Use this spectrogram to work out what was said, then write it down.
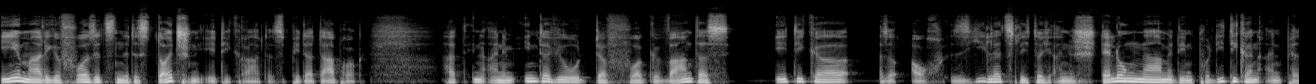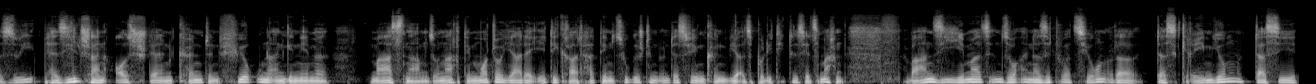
ehemalige Vorsitzende des Deutschen Ethikrates, Peter Dabrock, hat in einem Interview davor gewarnt, dass Ethiker also auch Sie letztlich durch eine Stellungnahme den Politikern einen Persilschein ausstellen könnten für unangenehme Maßnahmen. So nach dem Motto, ja, der Ethikrat hat dem zugestimmt und deswegen können wir als Politik das jetzt machen. Waren Sie jemals in so einer Situation oder das Gremium, dass Sie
